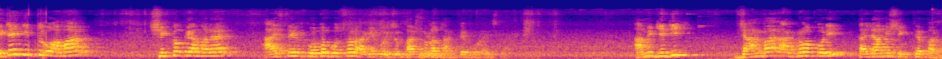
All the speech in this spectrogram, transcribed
এটাই কিন্তু আমার শিক্ষকে আমার আজ থেকে কত বছর আগে কইছো পাঁচশোলা থাকতে পড়াইছিলাম আমি যদি জানবার আগ্রহ করি তাহলে আমি শিখতে পারব।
